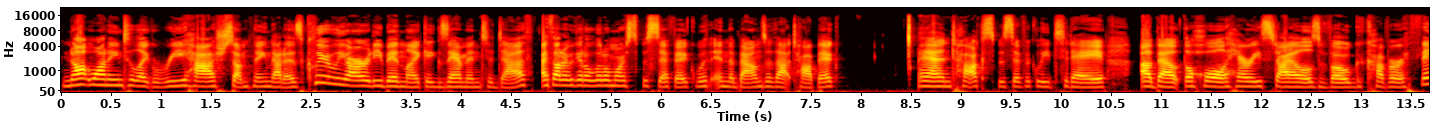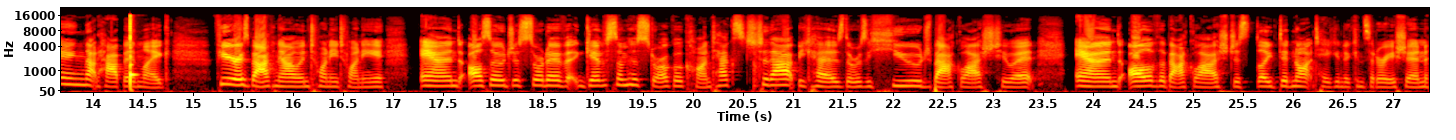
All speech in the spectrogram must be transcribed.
not wanting to like rehash something that has clearly already been like examined to death, I thought I would get a little more specific within the bounds of that topic and talk specifically today about the whole Harry Styles Vogue cover thing that happened like few years back now in 2020 and also just sort of give some historical context to that because there was a huge backlash to it. And all of the backlash just like did not take into consideration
